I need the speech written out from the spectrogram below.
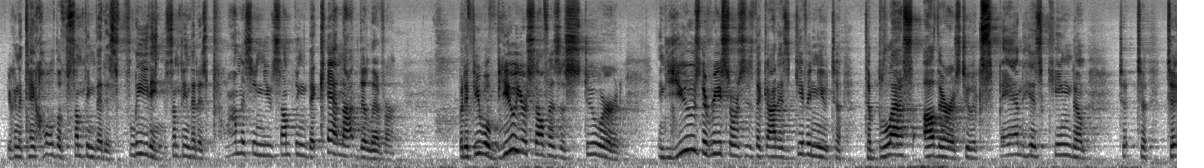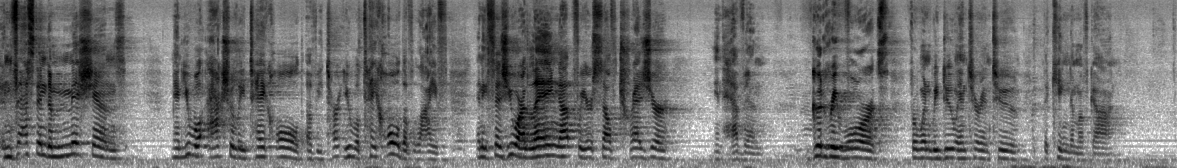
You're going to take hold of something that is fleeting, something that is promising you something that cannot deliver. But if you will view yourself as a steward and use the resources that God has given you to to bless others, to expand his kingdom, to, to, to invest into missions, man, you will actually take hold of eternity. You will take hold of life. And he says, You are laying up for yourself treasure in heaven, good rewards for when we do enter into the kingdom of God.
